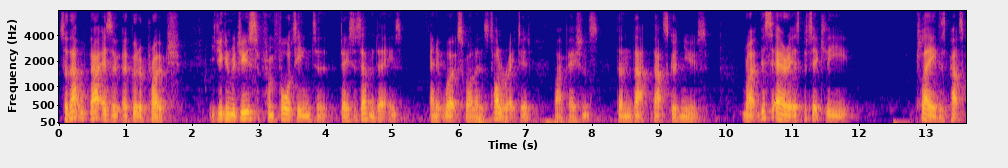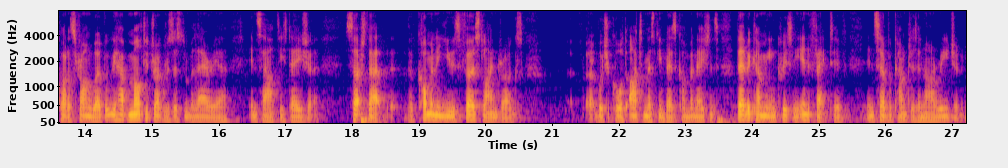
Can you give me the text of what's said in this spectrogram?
So that, that is a, a good approach. If you can reduce from 14 to days to seven days, and it works well and it's tolerated by patients, then that, that's good news. Right, this area is particularly plagued is perhaps quite a strong word, but we have multi-drug resistant malaria in Southeast Asia, such that the commonly used first-line drugs uh, which are called artemisinin-based combinations, they're becoming increasingly ineffective in several countries in our region.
